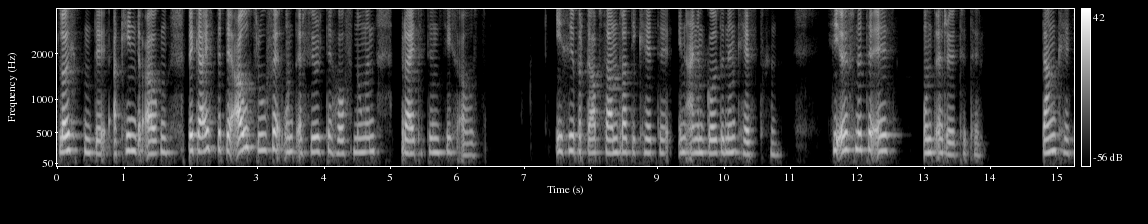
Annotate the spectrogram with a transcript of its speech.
Leuchtende Kinderaugen, begeisterte Ausrufe und erfüllte Hoffnungen breiteten sich aus. Ich übergab Sandra die Kette in einem goldenen Kästchen. Sie öffnete es und errötete. Danke,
